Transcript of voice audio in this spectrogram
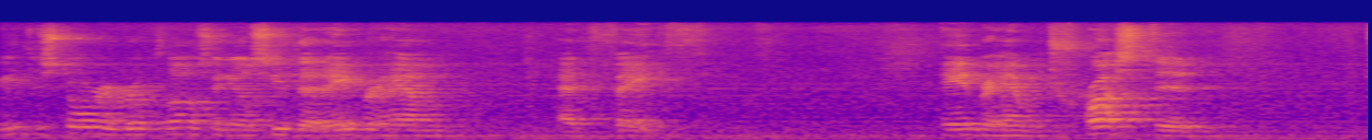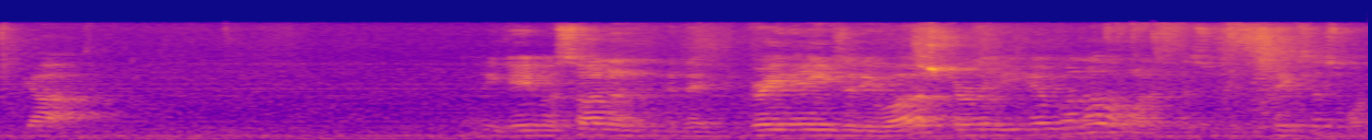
Read the story real close and you'll see that Abraham had faith. Abraham trusted God. He gave him a son at the great age that he was, surely he give him another one if, this, he takes this one.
